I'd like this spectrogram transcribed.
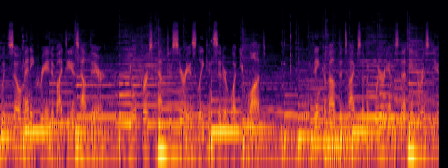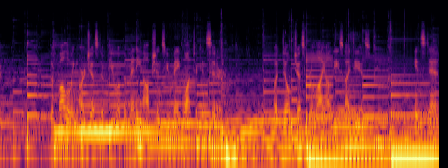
With so many creative ideas out there, you'll first have to seriously consider what you want. Think about the types of aquariums that interest you. The following are just a few of the many options you may want to consider. But don't just rely on these ideas. Instead,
